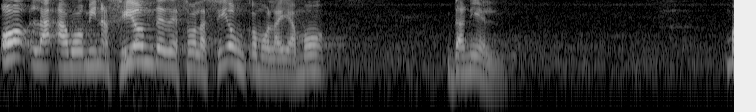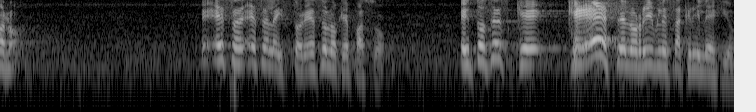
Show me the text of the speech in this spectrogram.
o la abominación de desolación como la llamó Daniel. Bueno, esa, es la historia, eso es lo que pasó. Entonces, ¿qué, ¿qué es el horrible sacrilegio?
